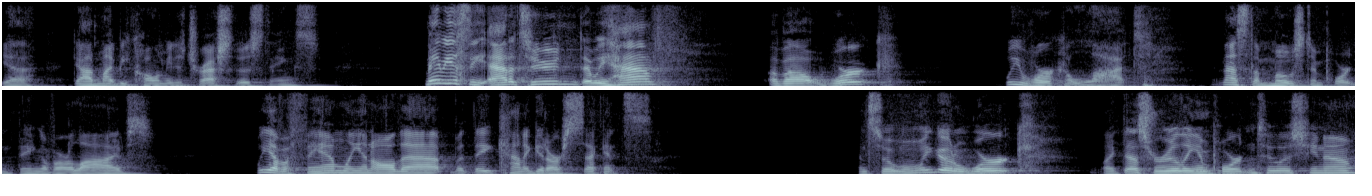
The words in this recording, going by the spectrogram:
Yeah, God might be calling me to trash those things. Maybe it's the attitude that we have about work. We work a lot, and that's the most important thing of our lives. We have a family and all that, but they kind of get our seconds. And so when we go to work, like that's really important to us, you know?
